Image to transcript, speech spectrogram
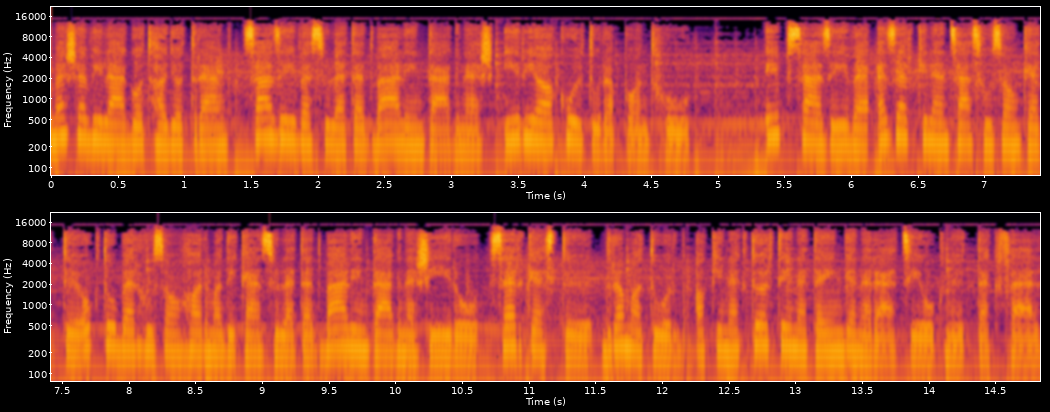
Mesevilágot hagyott ránk, száz éve született Bálint Ágnes, írja a kultúra.hu. Épp száz éve, 1922. október 23-án született Bálint Ágnes író, szerkesztő, dramaturg, akinek történetein generációk nőttek fel.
